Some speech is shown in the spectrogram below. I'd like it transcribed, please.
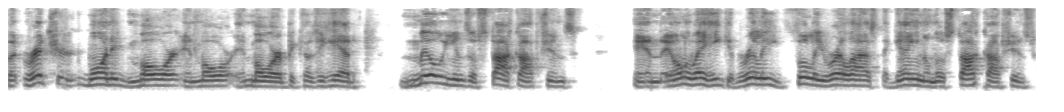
But Richard wanted more and more and more because he had millions of stock options. And the only way he could really fully realize the gain on those stock options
